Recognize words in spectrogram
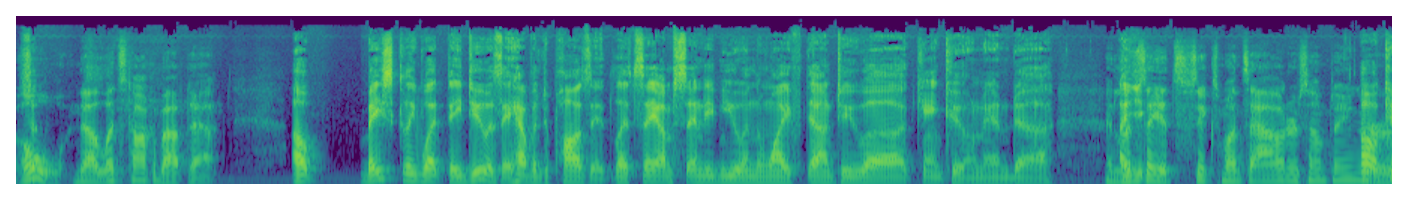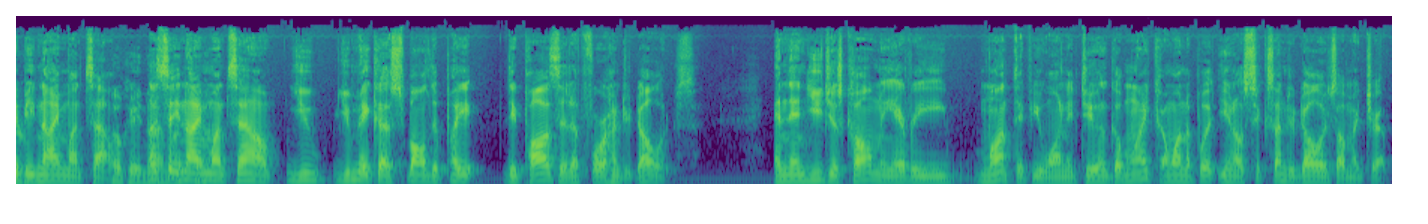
Oh, now let's talk about that. Oh, basically, what they do is they have a deposit. Let's say I'm sending you and the wife down to uh, Cancun, and uh, And let's say it's six months out or something. oh, or- it could be nine months out. Okay, nine Let's say nine out. months out. You you make a small depo- deposit of four hundred dollars, and then you just call me every month if you wanted to, and go, Mike, I want to put you know six hundred dollars on my trip.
